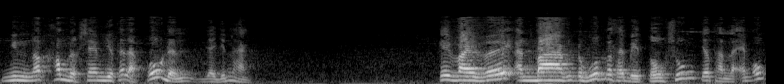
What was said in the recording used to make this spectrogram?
nhưng nó không được xem như thế là cố định và vĩnh hằng. Cái vai vế anh ba của Trung Quốc có thể bị tuột xuống trở thành là em út,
